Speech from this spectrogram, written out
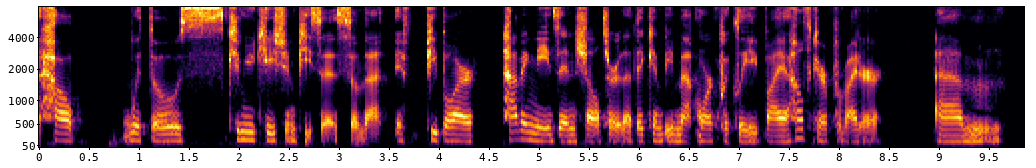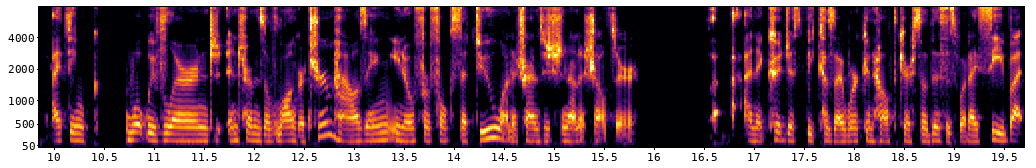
help with those communication pieces so that if people are having needs in shelter that they can be met more quickly by a healthcare provider. Um, I think what we've learned in terms of longer term housing, you know, for folks that do want to transition out of shelter, and it could just because I work in healthcare, so this is what I see, but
